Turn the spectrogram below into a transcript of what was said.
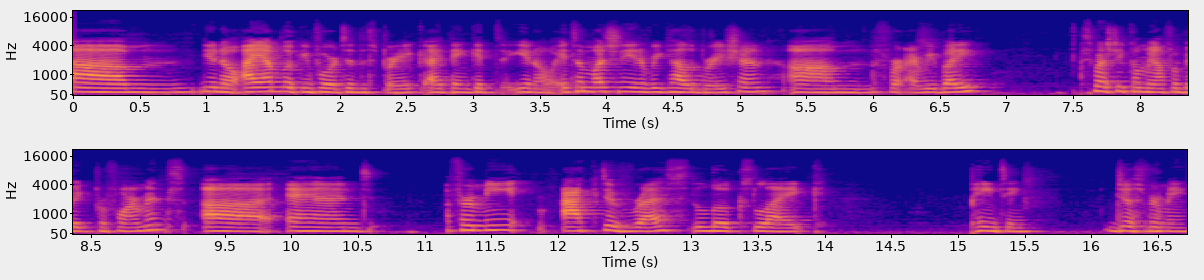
um, you know, I am looking forward to this break. I think it's you know it's a much needed recalibration um, for everybody, especially coming off a big performance. Uh, and for me, active rest looks like painting, just for me,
